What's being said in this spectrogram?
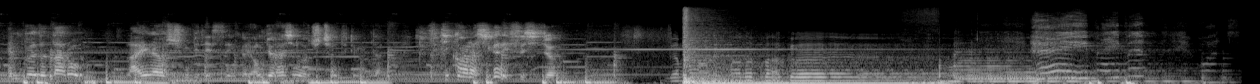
앰프에다 따로 라인아웃이 준비되어 있으니까 연결하시는 거 추천드립니다. 스티커 하나씩은 있으시죠?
